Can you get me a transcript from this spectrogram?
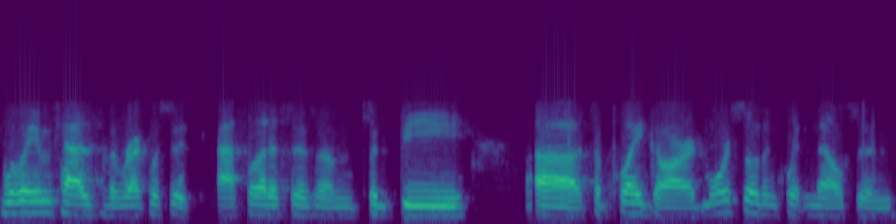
Williams has the requisite athleticism to be uh, to play guard more so than Quenton Nelson.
